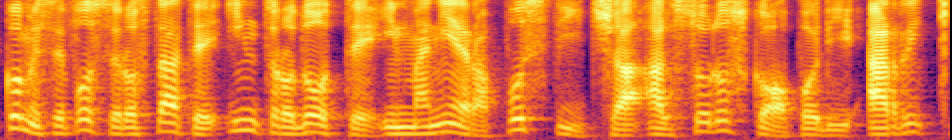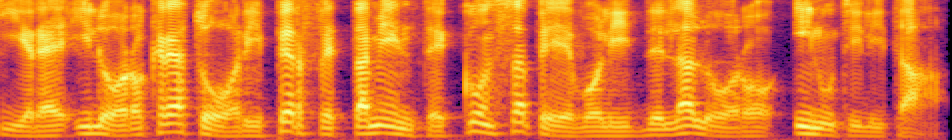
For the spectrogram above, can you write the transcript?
come se fossero state introdotte in maniera posticcia al solo scopo di arricchire i loro creatori perfettamente consapevoli della loro inutilità.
